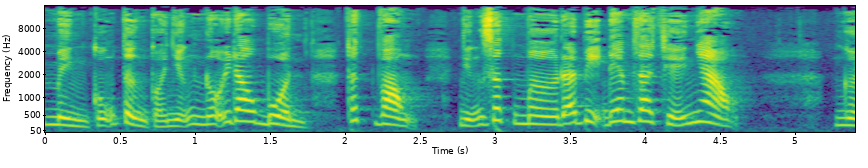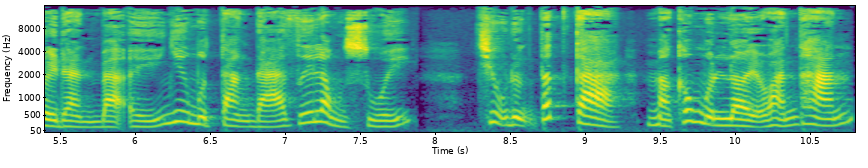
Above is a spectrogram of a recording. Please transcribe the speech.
mình cũng từng có những nỗi đau buồn, thất vọng, những giấc mơ đã bị đem ra chế nhạo. Người đàn bà ấy như một tảng đá dưới lòng suối, chịu đựng tất cả mà không một lời oán thán.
